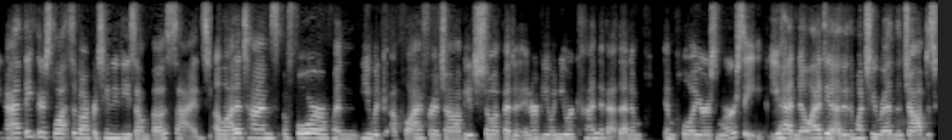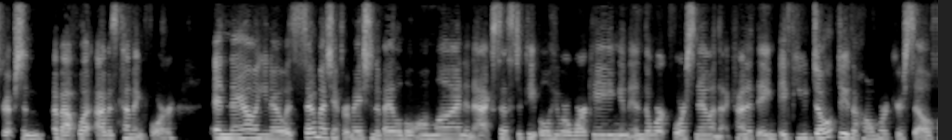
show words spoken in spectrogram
you know, I think there's lots of opportunities on both sides. A lot of times before when you would apply for a job, you'd show up at an interview and you were kind of at that employer's mercy. You had no idea other than what you read in the job description about what I was coming for. And now, you know, it's so much information available online and access to people who are working and in the workforce now and that kind of thing. If you don't do the homework yourself,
